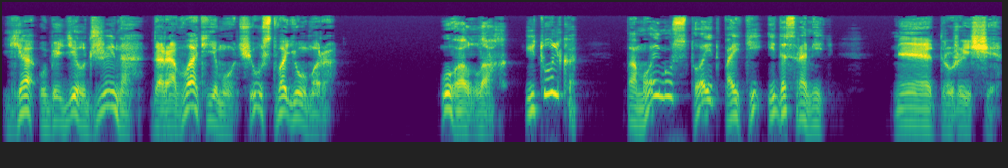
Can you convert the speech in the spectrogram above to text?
я убедил Джина даровать ему чувство юмора. У Аллах, и только. По-моему, стоит пойти и досрамить. Нет, дружище.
